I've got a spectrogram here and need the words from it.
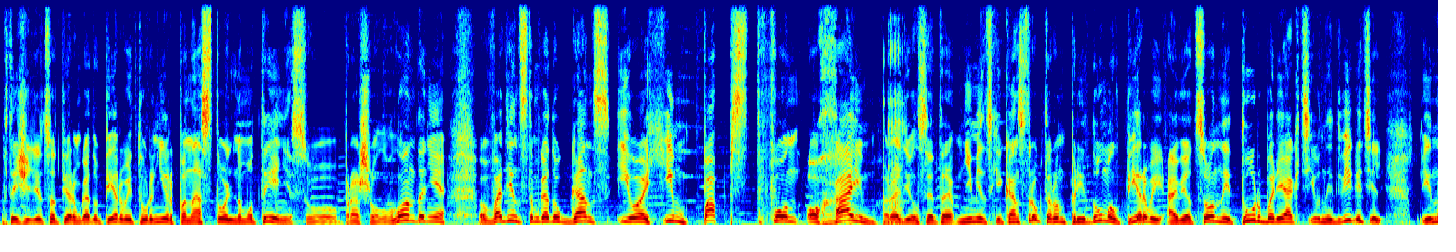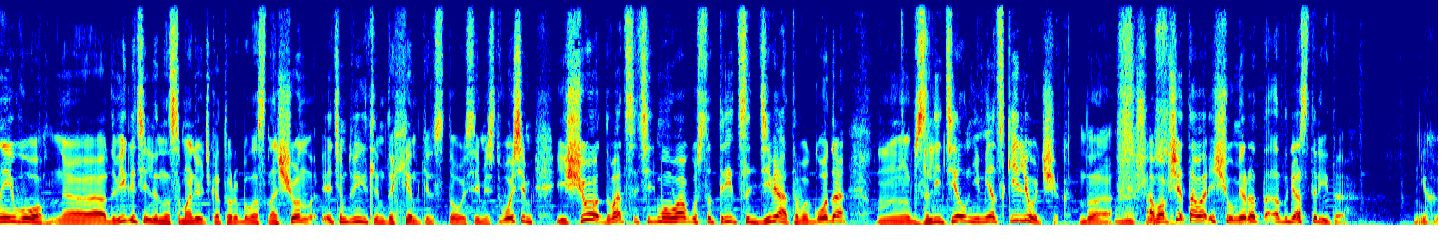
В 1901 году первый турнир по настольному теннису прошел в Лондоне. В 2011 году Ганс Иоахим Папст фон Охайм родился. Это немецкий конструктор. Он придумал первый авиационный турбореактивный двигатель. И на его э, двигателе, на самолете, который был оснащен этим двигателем, это Хенкель 178, еще 27 августа 1939 года м, взлетел немецкий летчик. Да. А вообще товарищ умер от, от гастрита. Не х-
